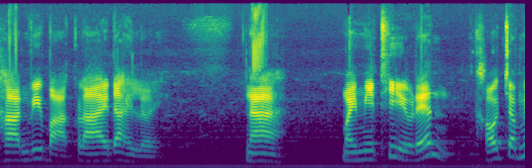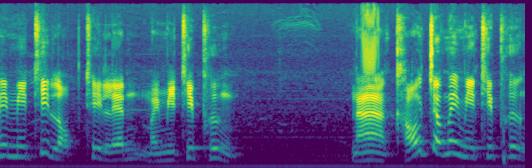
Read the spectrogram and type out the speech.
ทานวิบากร้ายได้เลยนะไม่มีที่เล่นเขาจะไม่มีที่หลบที่เล่นไม่มีที่พึ่ง นะเขาจะไม่มีที่พึ่ง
